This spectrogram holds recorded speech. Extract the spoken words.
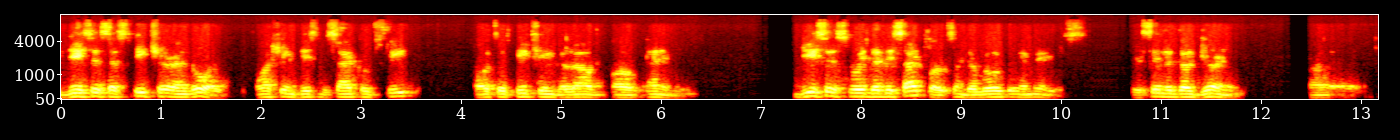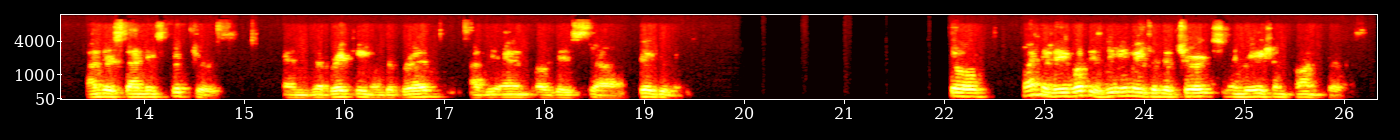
Jesus as teacher and Lord, washing his disciples' feet, also teaching the love of enemies. Jesus with the disciples on the road to Emmaus, the synodal journey, uh, understanding scriptures, and the breaking of the bread at the end of this uh, pilgrimage. So finally, what is the image of the church in the Asian context?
